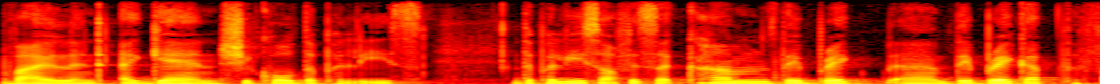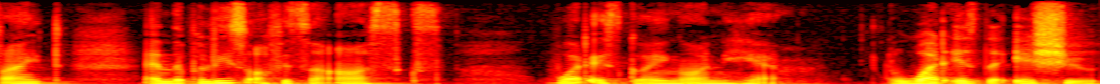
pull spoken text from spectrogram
violent again, she called the police. The police officer comes, they break, uh, they break up the fight, and the police officer asks, What is going on here? What is the issue?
